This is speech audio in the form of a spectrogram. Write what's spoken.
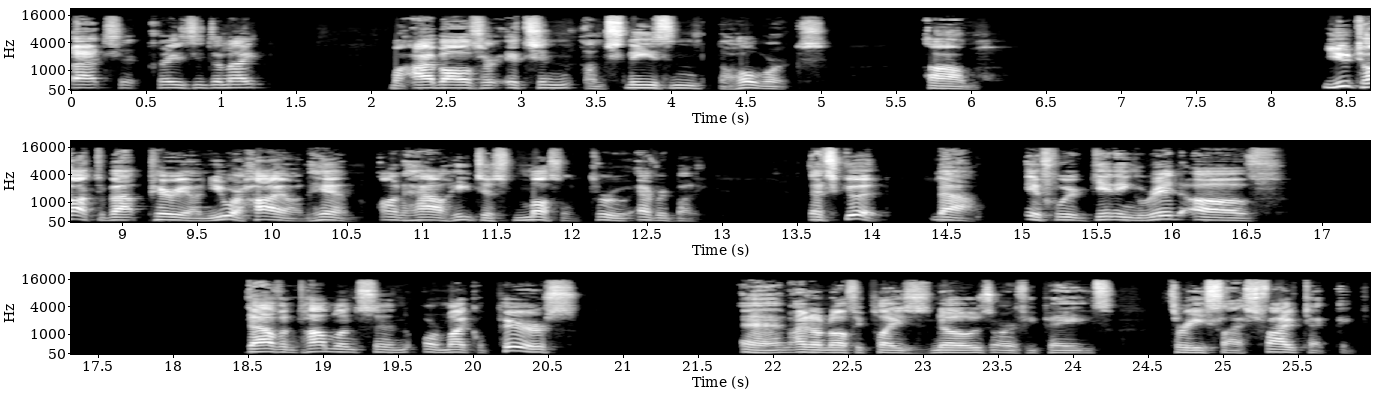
batshit crazy tonight. My eyeballs are itching. I'm sneezing. The whole works. Um, you talked about Perrion. You were high on him, on how he just muscled through everybody. That's good. Now, if we're getting rid of Dalvin Tomlinson or Michael Pierce, and I don't know if he plays his nose or if he plays three slash five technique,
